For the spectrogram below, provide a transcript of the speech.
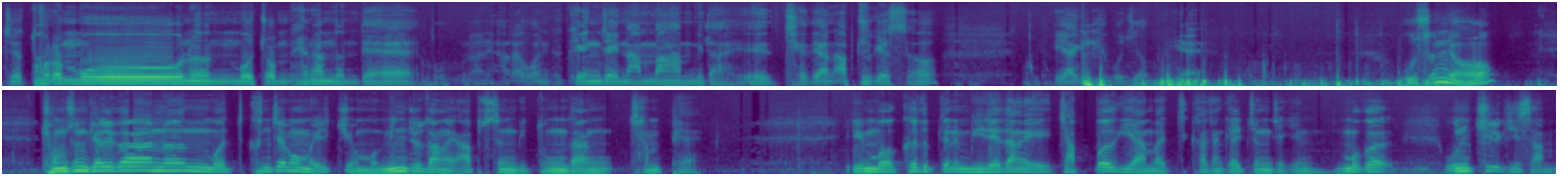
저 토론문은 뭐 좀 해놨는데 5분 안에 하라고 하니까 굉장히 난망합니다. 예, 최대한 압축해서 이야기를 해보죠. 예. 우선요, 총선 결과는 뭐 큰 제목만 읽죠. 뭐 민주당의 압승 및 동당 참패. 이 뭐 거듭되는 미래당의 잡벅이 아마 가장 결정적인 뭐그 운칠기삼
